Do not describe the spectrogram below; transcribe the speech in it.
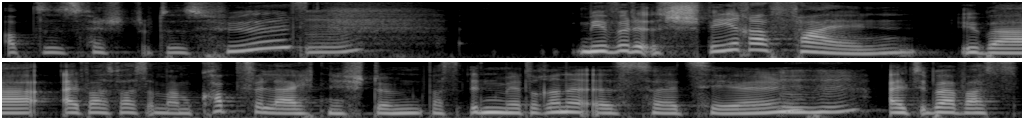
ob du es verst- ob du es fühlst. Mhm. Mir würde es schwerer fallen, über etwas, was in meinem Kopf vielleicht nicht stimmt, was in mir drin ist, zu erzählen, Mhm. als über was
